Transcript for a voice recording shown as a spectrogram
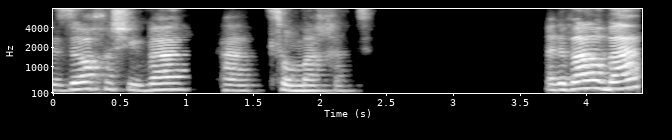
וזו החשיבה הצומחת. הדבר הבא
